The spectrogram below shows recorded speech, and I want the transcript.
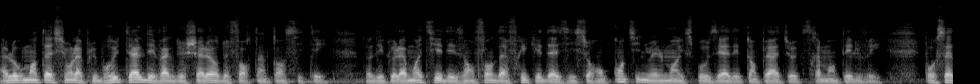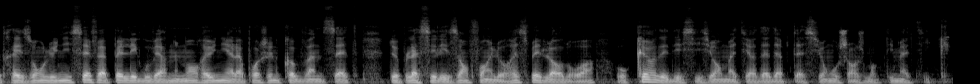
à l'augmentation la plus brutale des vagues de chaleur de forte intensité, tandis que la moitié des enfants d'Afrique et d'Asie seront continuellement exposés à des températures extrêmement élevées. Pour cette raison, l'UNICEF appelle les gouvernements réunis à la prochaine COP27 de placer les enfants et le respect de leurs droits au cœur des décisions en matière d'adaptation au changement climatique.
